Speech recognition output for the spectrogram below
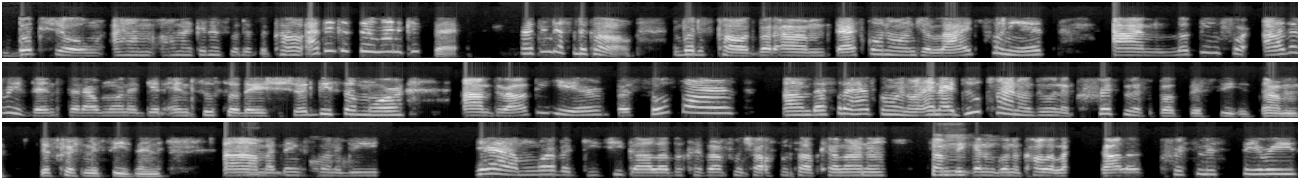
book show. Um, oh my goodness, what is it called? I think it's the Atlanta Kickback. I think that's what it's called. What it's called. But um, that's going on July 20th. I'm looking for other events that I want to get into, so there should be some more um, throughout the year. But so far, um, that's what I have going on. And I do plan on doing a Christmas book this season, um, this Christmas season. Um, I think it's going to be, yeah, more of a Geechee Gullah because I'm from Charleston, South Carolina. So I'm mm-hmm. thinking I'm going to call it like Gullah Christmas series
